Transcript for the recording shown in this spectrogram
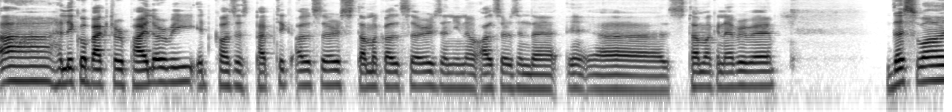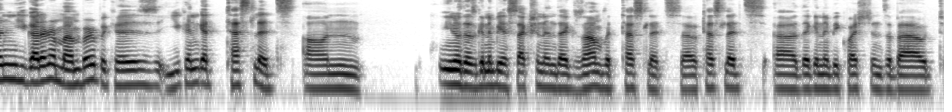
Uh, Helicobacter pylori, it causes peptic ulcers, stomach ulcers, and you know, ulcers in the uh, stomach and everywhere. This one you gotta remember because you can get testlets on, you know, there's gonna be a section in the exam with testlets. So, testlets, uh, they're gonna be questions about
